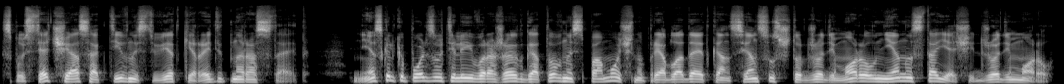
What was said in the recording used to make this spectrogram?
Спустя час активность в ветке Reddit нарастает. Несколько пользователей выражают готовность помочь, но преобладает консенсус, что Джоди Моррелл не настоящий Джоди Моррелл.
